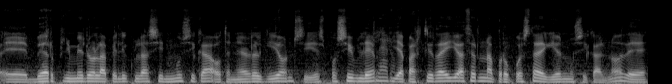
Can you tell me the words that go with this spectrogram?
eh, ver primero la película sin música o tener el guion, si es posible, Claro. y a partir de ahí yo hacer una propuesta de guion musical, ¿no? De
